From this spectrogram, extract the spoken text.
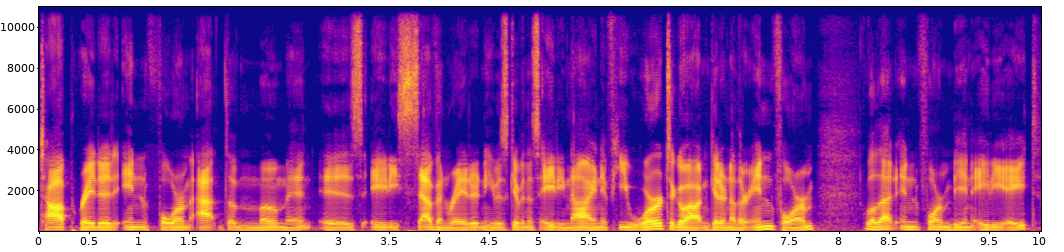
top rated in form at the moment is 87 rated, and he was given this 89. If he were to go out and get another in form, will that in form be an 88?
